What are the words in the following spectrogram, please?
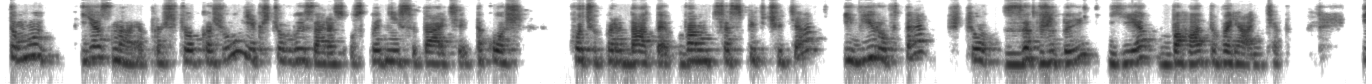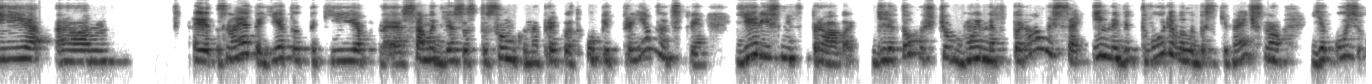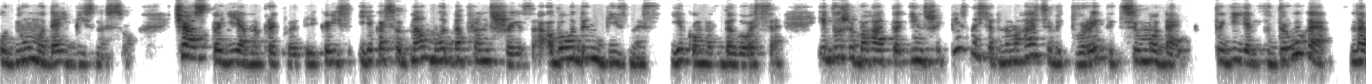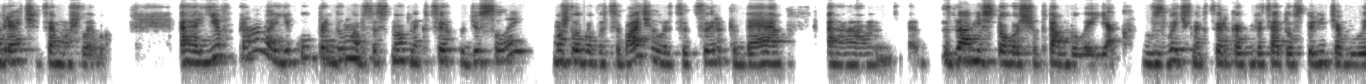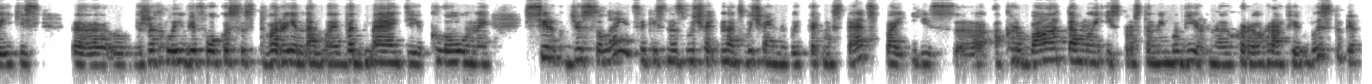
тому я знаю, про що кажу. Якщо ви зараз у складній ситуації, також хочу передати вам це співчуття і віру в те, що завжди є багато варіантів. І ем, знаєте, є тут такі е, саме для застосунку, наприклад, у підприємництві є різні вправи для того, щоб ми не впиралися і не відтворювали безкінечно якусь одну модель бізнесу. Часто є, наприклад, якийсь, якась одна модна франшиза або один бізнес, якому вдалося, і дуже багато інших бізнесів намагаються відтворити цю модель, тоді як вдруге навряд чи це можливо. Е, Є вправа, яку придумав засновник цирку Дюсолей. Можливо, ви це бачили. Це цирк, де е, замість того, щоб там були як в звичних цирках ХХ століття були якісь е, жахливі фокуси з тваринами, ведмеді, клоуни. Цирк Дюсолей це якийсь надзвичай, надзвичайний вид мистецтва із е, акробатами, із просто неймовірною хореографією виступів.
